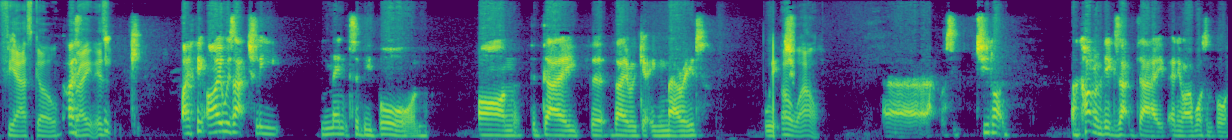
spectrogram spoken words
fiasco, I right? Is Think, I think I was actually meant to be born on the day that they were getting married, which Oh wow. uh, was it July. I can't remember the exact date. Anyway, I wasn't born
